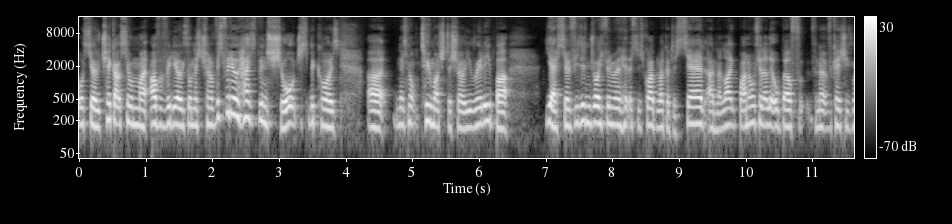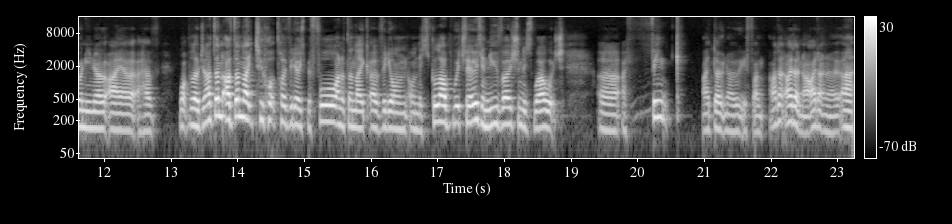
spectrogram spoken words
also check out some of my other videos on this channel. This video has been short just because uh, there's not too much to show you really, but yeah, so if you did enjoy video, hit the subscribe button like I just said, and the like button. Also, the little bell for, for notifications when you know I uh, have what uploaded. I've done I've done like two hot toy videos before, and I've done like a video on on this glove, which there is a new version as well, which uh, I think I don't know if I'm I don't I don't know I don't know. Uh,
